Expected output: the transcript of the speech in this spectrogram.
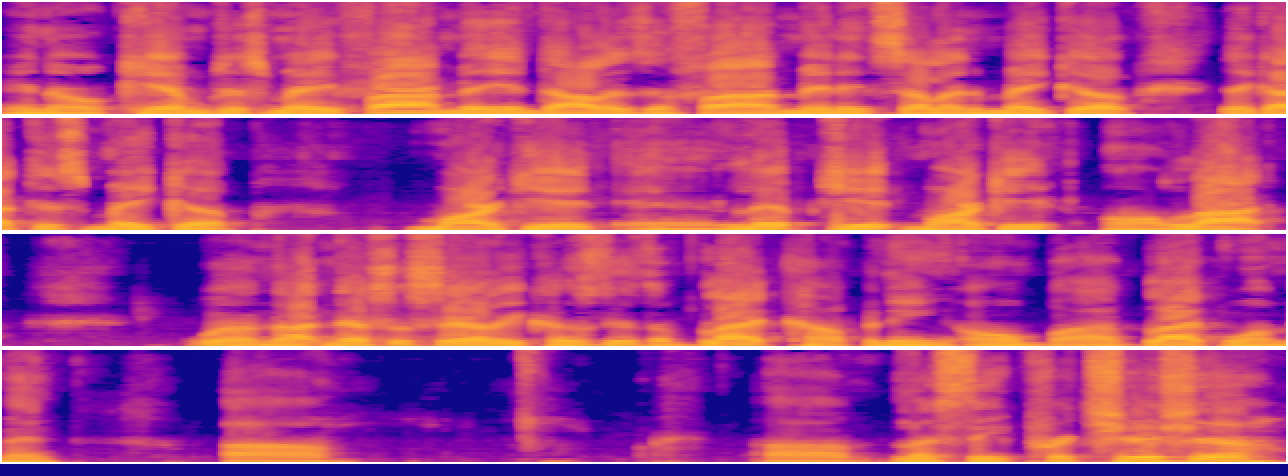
You know, Kim just made five million dollars in five minutes selling the makeup. They got this makeup market and lip kit market on lot. Well, not necessarily because there's a black company owned by a black woman. Uh, uh, let's see, Patricia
